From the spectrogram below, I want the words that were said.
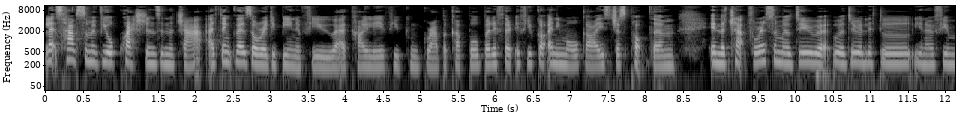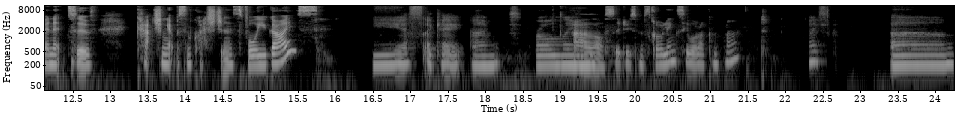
let's have some of your questions in the chat. I think there's already been a few uh, kylie if you can grab a couple but if there if you've got any more guys just pop them in the chat for us and we'll do uh, we'll do a little you know a few minutes of catching up with some questions for you guys. Yes okay i'm scrolling. I'll also do some scrolling see what i can find. Nice um,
